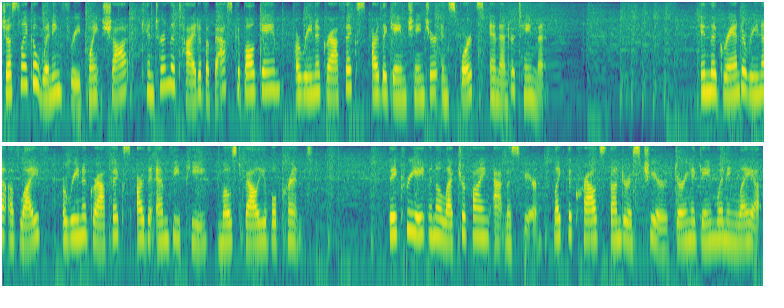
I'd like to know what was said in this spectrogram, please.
Just like a winning three-point shot can turn the tide of a basketball game, Arena Graphics are the game changer in sports and entertainment. In the grand arena of life, Arena Graphics are the MVP, most valuable print. They create an electrifying atmosphere, like the crowd's thunderous cheer during a game-winning layup.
